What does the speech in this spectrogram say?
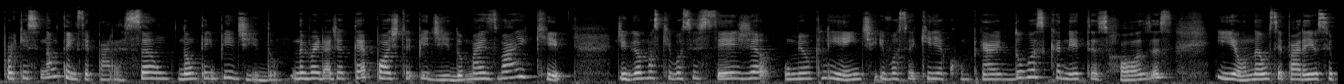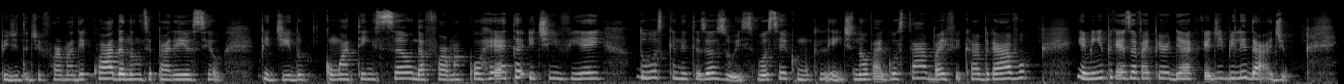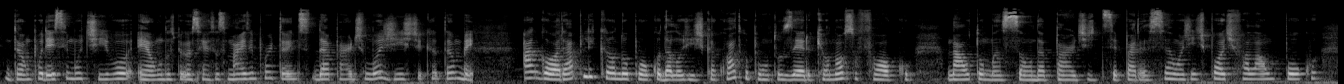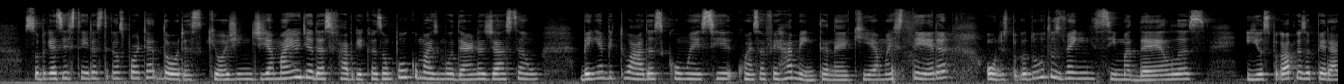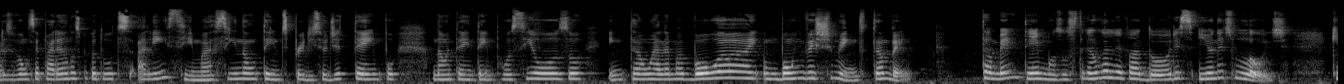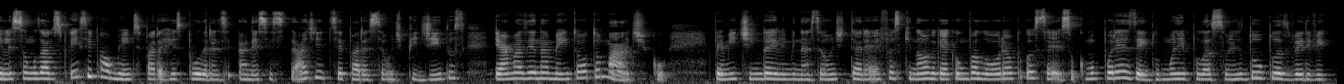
Porque se não tem separação, não tem pedido. Na verdade, até pode ter pedido, mas vai que Digamos que você seja o meu cliente e você queria comprar duas canetas rosas e eu não separei o seu pedido de forma adequada, não separei o seu pedido com atenção da forma correta e te enviei duas canetas azuis. Você, como cliente, não vai gostar, vai ficar bravo e a minha empresa vai perder a credibilidade. Então, por esse motivo, é um dos processos mais importantes da parte logística também. Agora, aplicando um pouco da logística 4.0, que é o nosso foco na automação da parte de separação, a gente pode falar um pouco sobre as esteiras transportadoras, que hoje em dia a maioria das fábricas um pouco mais modernas já são bem habituadas com, esse, com essa ferramenta, né? Que é uma esteira onde os produtos vêm em cima delas e os próprios operários vão separando os produtos ali em cima. Assim não tem desperdício de tempo, não tem tempo ocioso, então ela é uma boa, um bom investimento também. Também temos os transelevadores Unit Load, que eles são usados principalmente para responder à necessidade de separação de pedidos e armazenamento automático, permitindo a eliminação de tarefas que não agregam valor ao processo, como por exemplo manipulações duplas,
